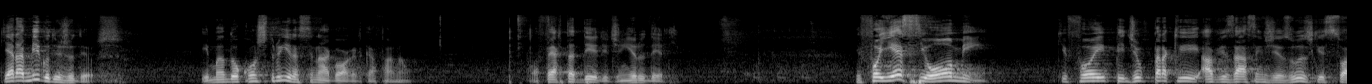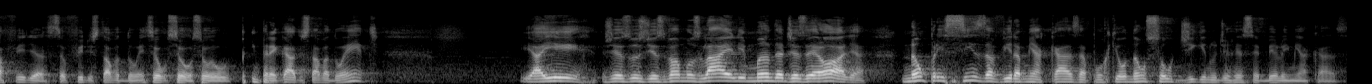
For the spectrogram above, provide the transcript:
que era amigo dos judeus, e mandou construir a sinagoga de Cafarnaum. Oferta dele, dinheiro dele. E foi esse homem que foi pediu para que avisassem Jesus que sua filha, seu filho estava doente, seu, seu, seu empregado estava doente. E aí Jesus diz: Vamos lá. Ele manda dizer: Olha, não precisa vir à minha casa, porque eu não sou digno de recebê-lo em minha casa.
